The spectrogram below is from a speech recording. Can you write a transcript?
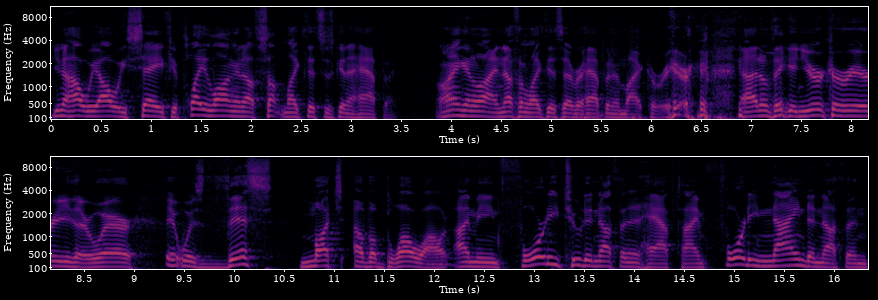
you know how we always say, if you play long enough, something like this is going to happen. I ain't gonna lie, nothing like this ever happened in my career. I don't think in your career either, where it was this much of a blowout. I mean, 42 to nothing at halftime, 49 to nothing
